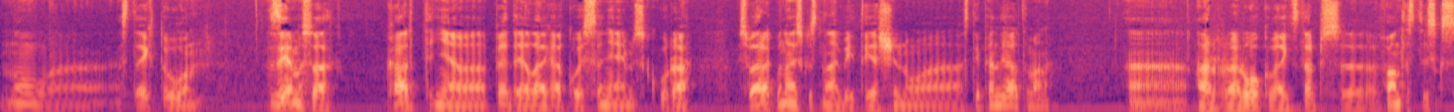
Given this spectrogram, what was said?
nu, es teiktu, Ziemassvētku kartiņa pēdējā laikā, ko es saņēmu, kurā visvairāk man aizkustināja, bija tieši no stipendijāta mana ar roku veikts darbs, fantastisks.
